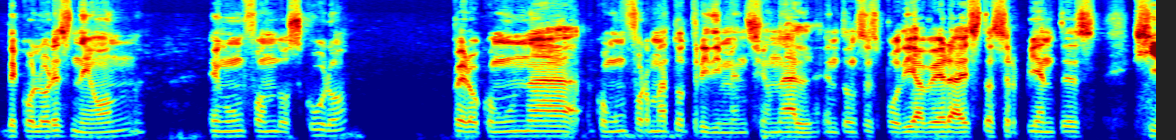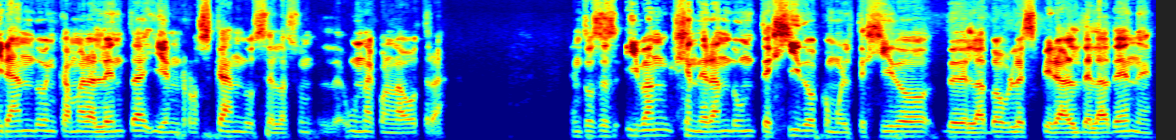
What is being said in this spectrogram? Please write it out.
de colores neón, en un fondo oscuro, pero con, una, con un formato tridimensional. Entonces podía ver a estas serpientes girando en cámara lenta y enroscándose una con la otra. Entonces iban generando un tejido como el tejido de la doble espiral del ADN.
